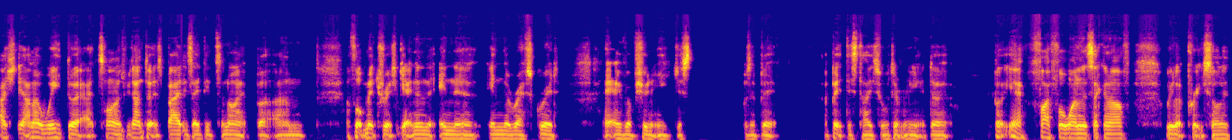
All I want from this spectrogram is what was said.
actually, I know we do it at times. We don't do it as bad as they did tonight, but um, I thought Mitrovic getting in the in the in the ref's grid at every opportunity just was a bit a bit distasteful. Didn't really get to do it. But yeah, five four one in the second half. We look pretty solid.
